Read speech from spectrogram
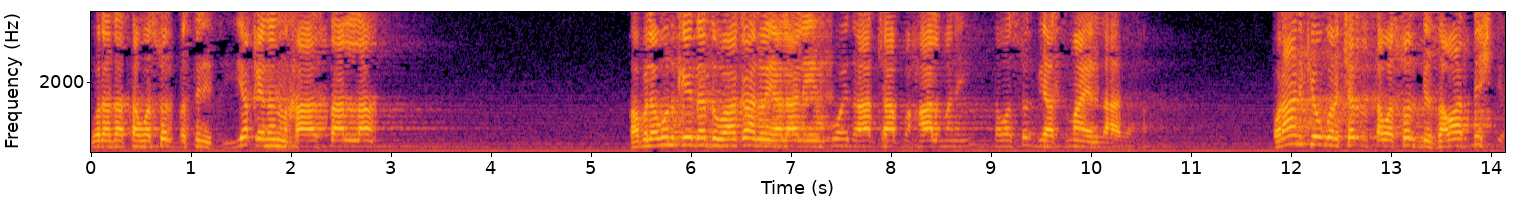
ګور دا توسل پسنی سی یقینا خاص تعالی قبلون کې د دعاګانو یلالیم په دار چا په حال منی توسل بیا اسماء الله ده قران کې وګور چرته توسل به زوات نشته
